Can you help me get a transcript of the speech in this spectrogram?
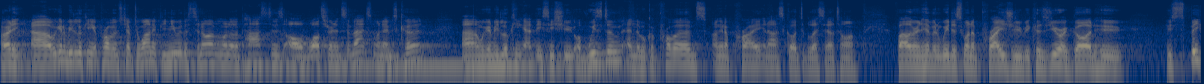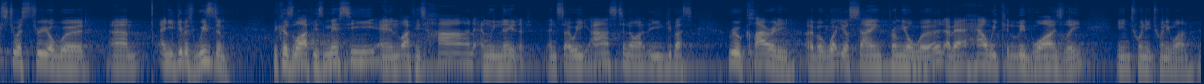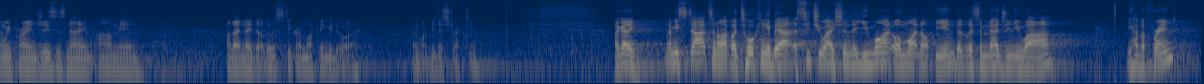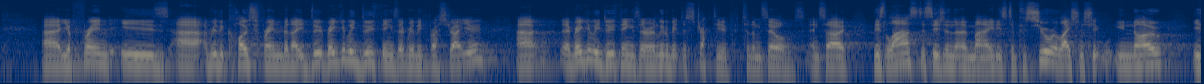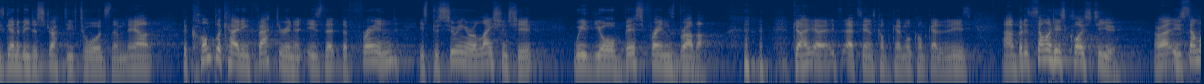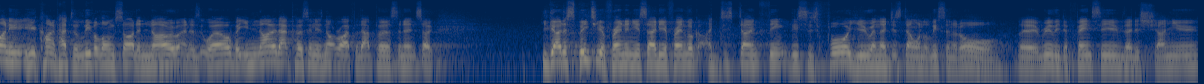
Alrighty, uh, we're going to be looking at Proverbs chapter 1. If you're new with us tonight, I'm one of the pastors of Wild Street and St. Matt's. My name's Kurt. Um, we're going to be looking at this issue of wisdom and the book of Proverbs. I'm going to pray and ask God to bless our time. Father in heaven, we just want to praise you because you're a God who, who speaks to us through your word um, and you give us wisdom because life is messy and life is hard and we need it. And so we ask tonight that you give us real clarity over what you're saying from your word about how we can live wisely in 2021. And we pray in Jesus' name, Amen. I don't need that little sticker on my finger, do I? That might be distracting. Okay, let me start tonight by talking about a situation that you might or might not be in, but let's imagine you are. You have a friend. Uh, your friend is uh, a really close friend, but they do regularly do things that really frustrate you. Uh, they regularly do things that are a little bit destructive to themselves. And so this last decision that they've made is to pursue a relationship you know is going to be destructive towards them. Now, the complicating factor in it is that the friend is pursuing a relationship with your best friend's brother. okay, uh, that sounds complicated, more complicated than it is. Uh, but it's someone who's close to you. All right, he's someone who you kind of had to live alongside and know and as well, but you know that person is not right for that person. And so you go to speak to your friend and you say to your friend, Look, I just don't think this is for you, and they just don't want to listen at all. They're really defensive, they just shun you.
